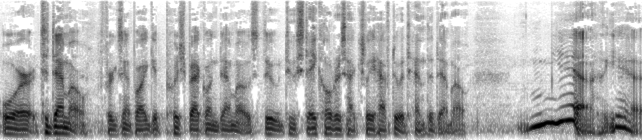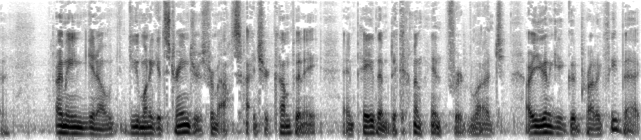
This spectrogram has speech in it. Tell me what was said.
or to demo. For example, I get pushback on demos. Do do stakeholders actually have to attend the demo? Mm, Yeah, yeah. I mean, you know, do you want to get strangers from outside your company and pay them to come in for lunch? Are you going to get good product feedback?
